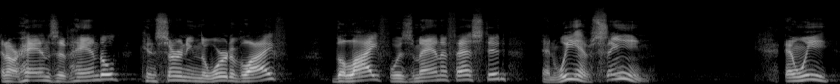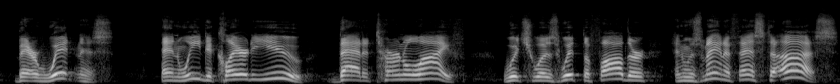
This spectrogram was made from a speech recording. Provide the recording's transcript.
and our hands have handled concerning the word of life, the life was manifested, and we have seen. And we bear witness, and we declare to you that eternal life which was with the Father and was manifest to us.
